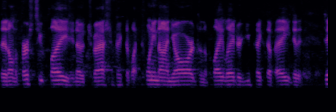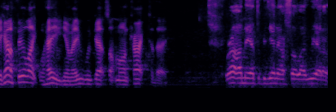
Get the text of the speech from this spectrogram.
that on the first two plays, you know, Sebastian picked up like 29 yards, and the play later you picked up eight. Did it? Did it kind of feel like, well, hey, you know, maybe we've got something on track today? Well, I mean, at the beginning, I felt like we had an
